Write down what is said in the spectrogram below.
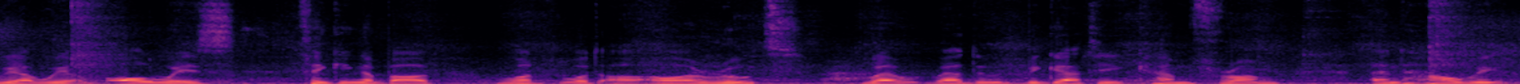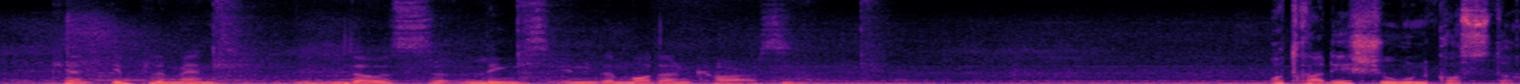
We are, we are what, what are our roots, where, where do Bugatti come from, and how we can implement those links in the modern cars. Og tradisjon koster.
